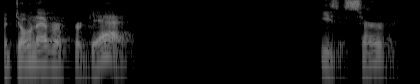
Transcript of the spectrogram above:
But don't ever forget, he's a servant,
